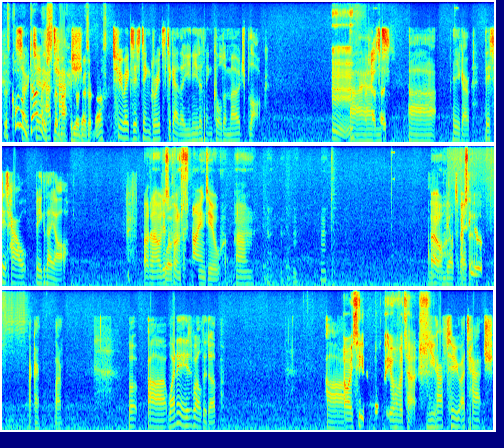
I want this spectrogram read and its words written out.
There's quite a So lot of to damage to the back of your attach- desert bus. Two existing grids together, you need a thing called a merge block. Hmm. And uh, here you go. This is how big they are. I don't know, I'll just Well- go and find you. Um. I might Oh, even be able to build it. you. Okay, no. But uh, when it is welded up, Oh, uh, I see the block that you have attached. you have to attach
